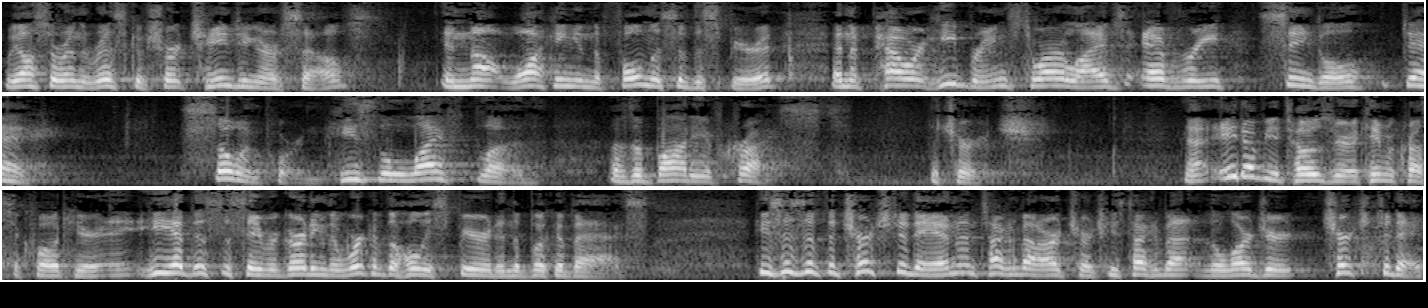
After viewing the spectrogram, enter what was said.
We also run the risk of shortchanging ourselves in not walking in the fullness of the Spirit and the power He brings to our lives every single day. So important. He's the lifeblood of the body of Christ, the church. Now, A.W. Tozer, I came across a quote here. He had this to say regarding the work of the Holy Spirit in the book of Acts. He says if the church today, I'm not talking about our church, he's talking about the larger church today.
